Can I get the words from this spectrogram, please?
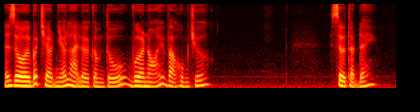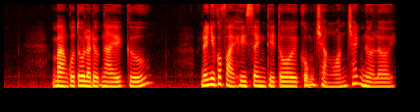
Rồi bất chợt nhớ lại lời cầm tú vừa nói vào hôm trước. Sự thật đấy. Mạng của tôi là được ngài ấy cứu. Nếu như có phải hy sinh thì tôi cũng chẳng oán trách nửa lời.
